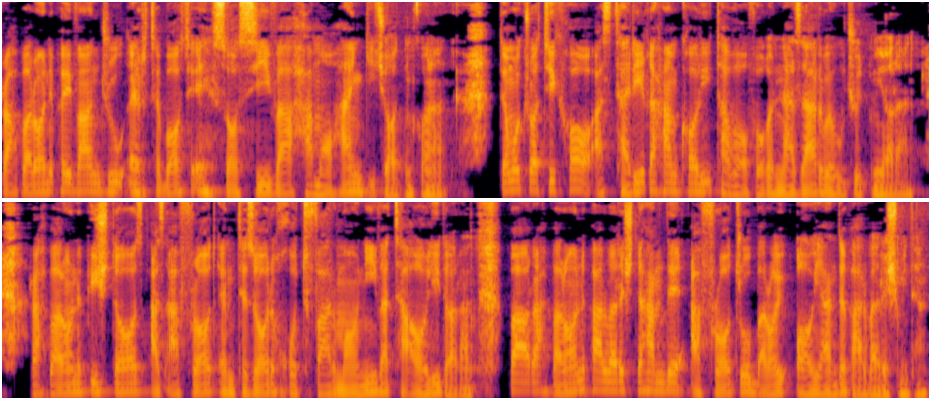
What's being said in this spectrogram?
رهبران پیوندجو ارتباط احساسی و هماهنگ ایجاد می کنند. دموکراتیک ها از طریق همکاری توافق نظر به وجود میارند. رهبران پیشتاز از افراد انتظار خودفرمانی و تعالی دارند و رهبران پرورش دهنده افراد رو برای آینده پرورش میدن.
